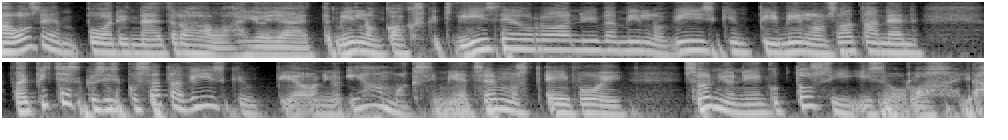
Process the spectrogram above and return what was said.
Mä usein pohdin näitä rahalahjoja, että milloin 25 euroa on hyvä, milloin 50, milloin satanen. Vai pitäisikö siis, kun 150 on jo ihan maksimi, että semmoista ei voi, se on jo niin kuin tosi iso lahja.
